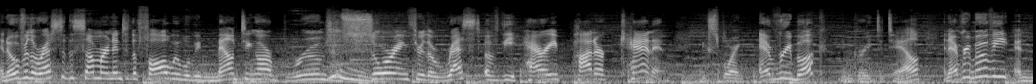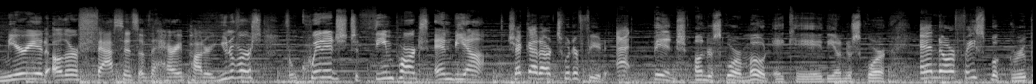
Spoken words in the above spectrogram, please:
And over the rest of the summer and into the fall, we will be mounting our brooms and hmm. soaring through the rest of the Harry Potter canon, exploring every book in great detail, and every movie and myriad other facets of the Harry Potter universe, from Quidditch to theme parks and beyond. Check out our Twitter feed at binge underscore mode, aka the underscore, and our Facebook group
